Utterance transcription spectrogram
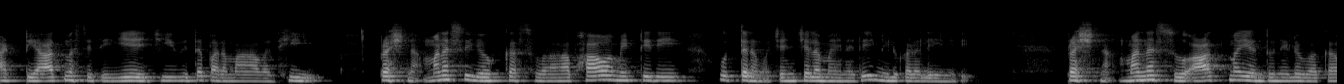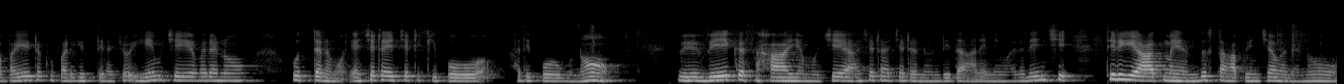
అట్టి ఆత్మస్థితియే జీవిత పరమావధి. ప్రశ్న మనస్సు యొక్క స్వభావమెట్టిది? ఉత్తరము చంచలమైనది నిలుకడలేనిది. ప్రశ్న మనస్సు ఆత్మయందు నిలువక బయటకు పరిగెత్తినచో ఏం చేయవలను? ఉత్తరము ఎచట ఎచటికి పో అది పోవునో. వివేక సహాయముచే అచట నుండి దానిని మరలించి తిరిగి ఆత్మయందు స్థాపించవలను.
